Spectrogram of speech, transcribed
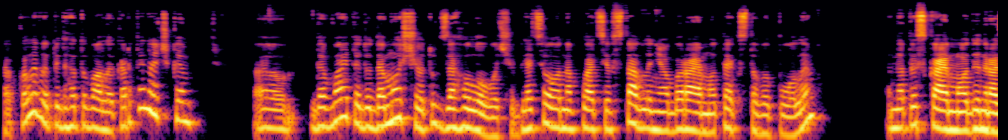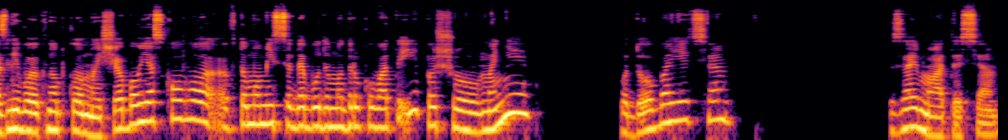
Так, Коли ви підготували картиночки, е, давайте додамо, що тут заголовочок. Для цього на вкладці вставлення обираємо текстове поле, натискаємо один раз лівою кнопкою миші обов'язково в тому місці, де будемо друкувати, і пишу мені подобається займатися.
